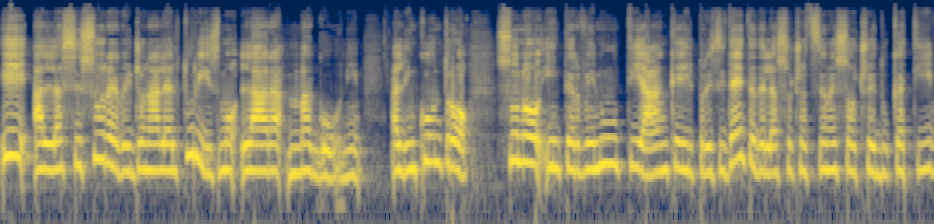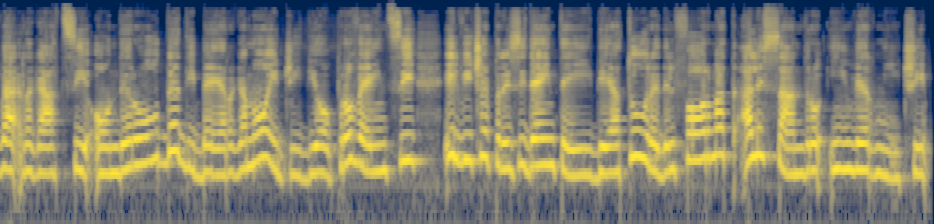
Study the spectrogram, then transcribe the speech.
e all'assessore regionale al turismo Lara Magoni. All'incontro sono intervenuti anche il presidente dell'associazione socioeducativa Ragazzi on the Road di Bergamo, Egidio Provenzi, e il vicepresidente e ideatore del format Alessandro Invernici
